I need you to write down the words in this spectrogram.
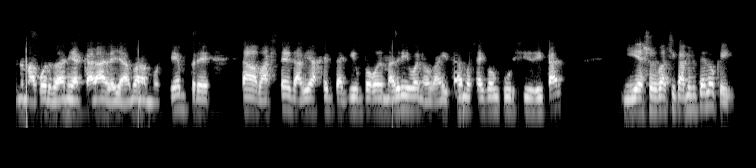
no me acuerdo, Dani Alcalá le llamábamos siempre. Estaba Bastet, había gente aquí un poco de Madrid. Bueno, organizamos ahí concursos y tal. Y eso es básicamente lo que,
